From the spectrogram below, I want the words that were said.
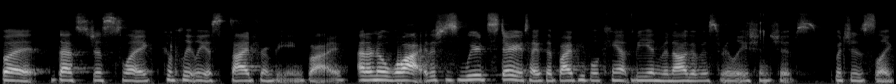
But that's just like completely aside from being bi. I don't know why. There's this weird stereotype that bi people can't be in monogamous relationships, which is like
